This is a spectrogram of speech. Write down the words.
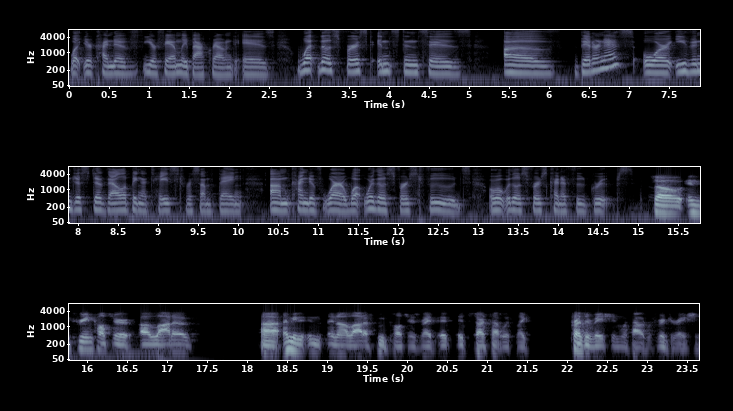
what your kind of your family background is, what those first instances of bitterness or even just developing a taste for something um, kind of were? What were those first foods, or what were those first kind of food groups? So in Korean culture, a lot of, uh, I mean, in, in a lot of food cultures, right? It, it starts out with like preservation without refrigeration,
